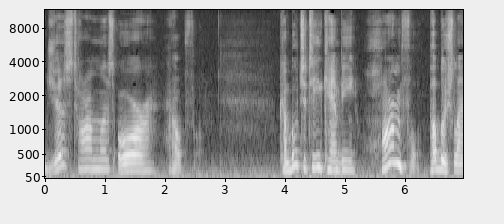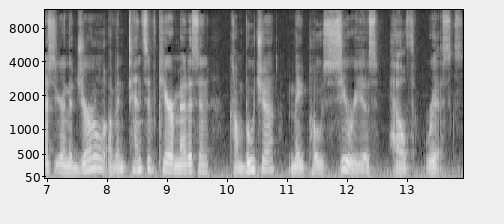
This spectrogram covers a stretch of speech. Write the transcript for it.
just harmless, or helpful? Kombucha tea can be harmful. Published last year in the Journal of Intensive Care Medicine, kombucha may pose serious health risks.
